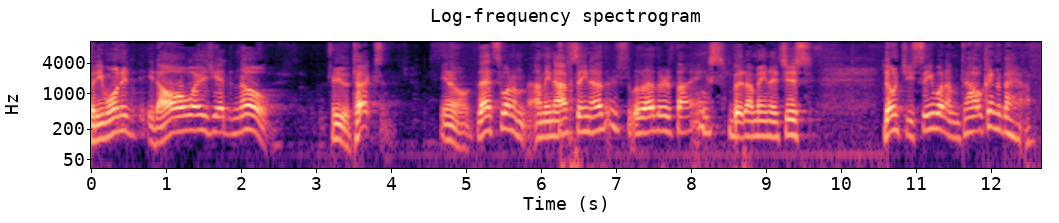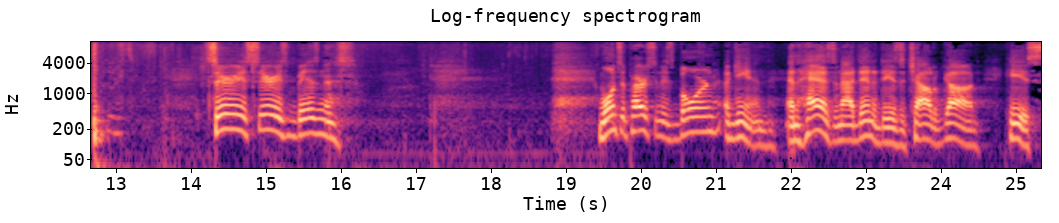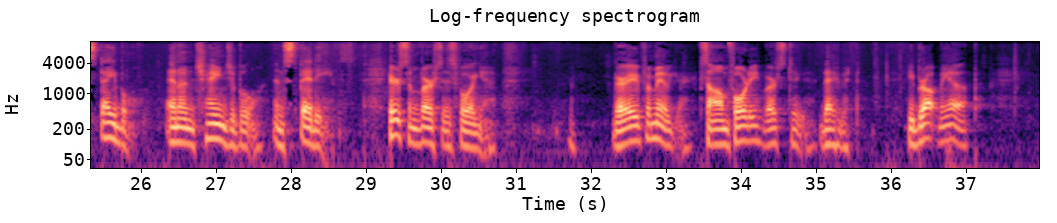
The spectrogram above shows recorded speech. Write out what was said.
But he wanted it always, you had to know he's a Texan. You know, that's what I'm, I mean, I've seen others with other things, but I mean, it's just, don't you see what I'm talking about? Serious, serious business. Once a person is born again and has an identity as a child of God, he is stable and unchangeable and steady. Here's some verses for you. Very familiar. Psalm 40, verse 2. David. He brought me up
